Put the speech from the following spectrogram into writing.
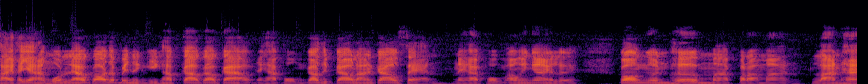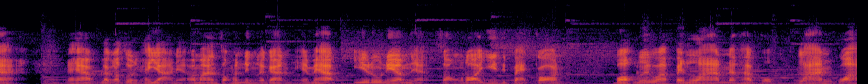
ขายขยะทั้งหมดแล้วก็จะเป็นอย่างนี้ครับ 999 นะครับผม 99ล้าน9แสนนะครับผมเอาง่ายๆเลย ก็เงินเพิ่มมาประมาณล้านห้านะครับ แล้วก็ส่วนขยะเนี่ยประมาณ 2,001แล้วกัน เห็นไหมครับอีรูเนียมเนี่ย228 ก้อน บอกเลยว่าเป็นล้านนะครับผมล้านกว่า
